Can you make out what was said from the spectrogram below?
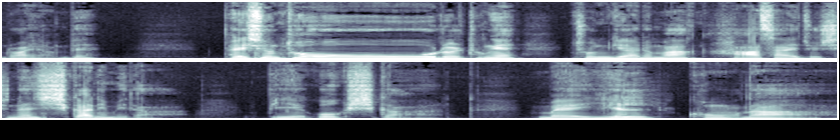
라이언배, 배신토를 통해 존귀한 음악 하사해 주시는 시간입니다. B의 곡 시간 매일 코나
